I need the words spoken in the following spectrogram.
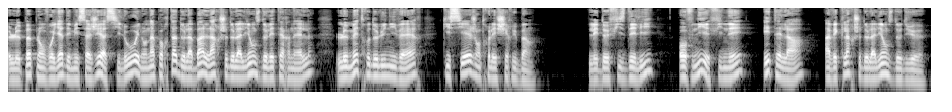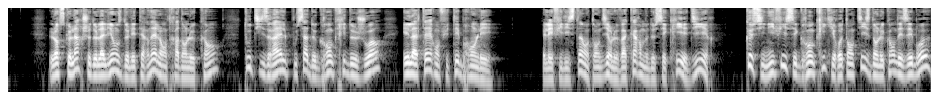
Le peuple envoya des messagers à Silo et l'on apporta de là-bas l'arche de l'alliance de l'Éternel, le maître de l'univers, qui siège entre les chérubins. Les deux fils d'Élie, Ophni et Phiné, étaient là, avec l'arche de l'alliance de Dieu. Lorsque l'arche de l'alliance de l'Éternel entra dans le camp, tout Israël poussa de grands cris de joie et la terre en fut ébranlée. Les Philistins entendirent le vacarme de ces cris et dirent, Que signifient ces grands cris qui retentissent dans le camp des Hébreux?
